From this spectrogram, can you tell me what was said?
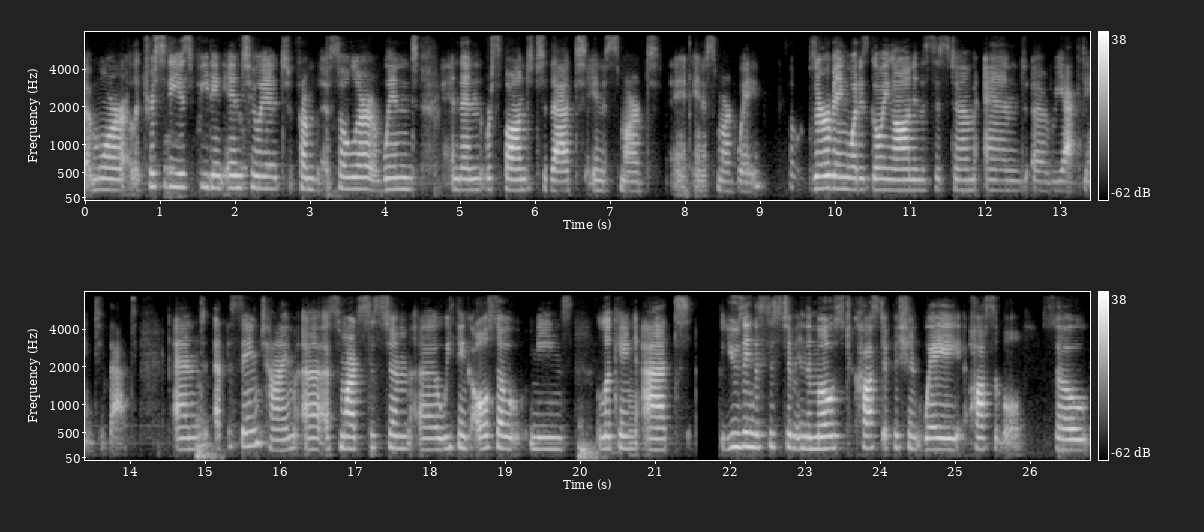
uh, more electricity is feeding into it from solar or wind, and then respond to that in a smart in a smart way. So observing what is going on in the system and uh, reacting to that. And at the same time, uh, a smart system uh, we think also means looking at using the system in the most cost efficient way possible. So,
